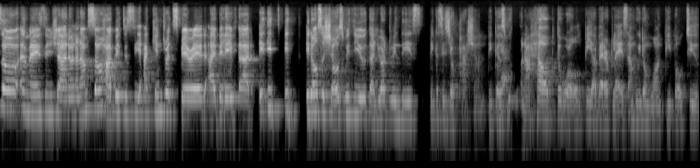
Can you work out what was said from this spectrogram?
so amazing, Shannon, and I'm so happy to see a kindred spirit. I believe that it it it, it also shows with you that you are doing this because it's your passion, because yeah. we want to help the world be a better place, and we don't want people to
